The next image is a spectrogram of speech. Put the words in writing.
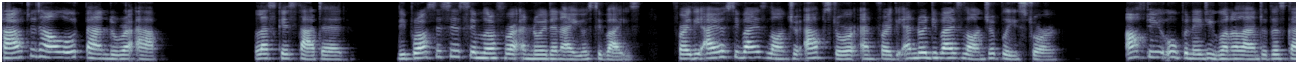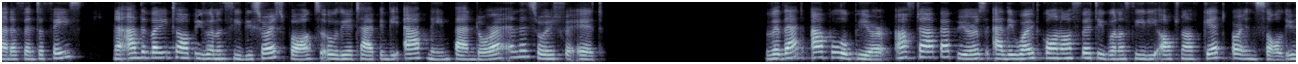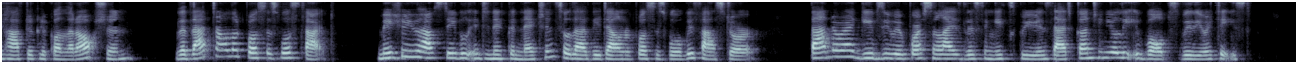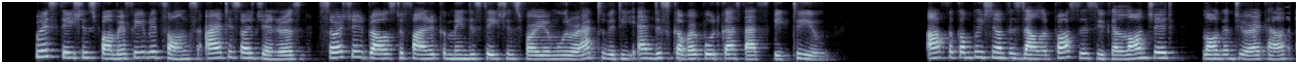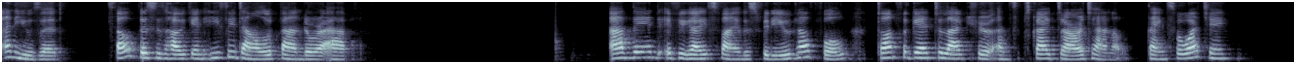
How to download Pandora app. Let's get started. The process is similar for Android and iOS device. For the iOS device, launch your App Store and for the Android device, launch your Play Store. After you open it, you're gonna land to this kind of interface. Now at the very top, you're gonna see the search box. Over there, type in the app name Pandora and then search for it. With that, app will appear. After app appears, at the right corner of it, you're gonna see the option of get or install. You have to click on that option. With that, download process will start. Make sure you have stable internet connection so that the download process will be faster. Pandora gives you a personalized listening experience that continually evolves with your taste. Create stations from your favorite songs, artists or genres, search and browse to find recommended stations for your mood or activity, and discover podcasts that speak to you. After completion of this download process, you can launch it, log into your account, and use it. So, this is how you can easily download Pandora app. At the end, if you guys find this video helpful, don't forget to like, share, and subscribe to our channel. Thanks for watching.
